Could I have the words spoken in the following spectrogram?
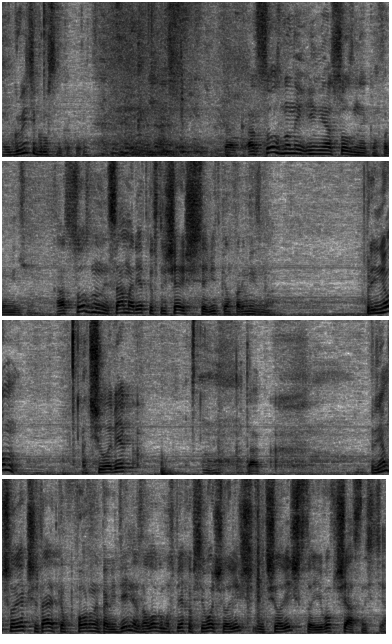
Говорите грустно какой-то. Так, осознанный и неосознанный конформизм. Осознанный – самый редко встречающийся вид конформизма. При нем человек, так, при нем человек считает комфортное поведение залогом успеха всего человеч- человечества и его в частности.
